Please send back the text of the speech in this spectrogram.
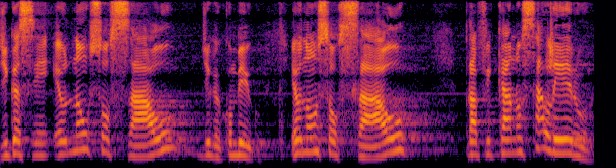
Diga assim: eu não sou sal, diga comigo, eu não sou sal para ficar no saleiro.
